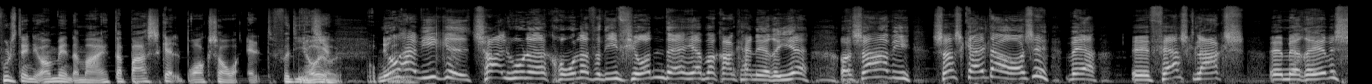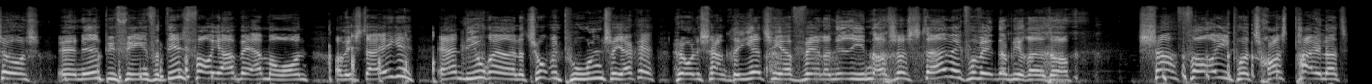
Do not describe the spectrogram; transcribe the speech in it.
fuldstændig omvendt af mig, der bare skal brokse over alt, fordi Jo, jo. siger, Nu har vi givet 1200 kroner for de 14 dage her på Gran Canaria. Og så har vi, så skal der også være øh, fersk laks øh, med revesauce øh, nede i buffeten, for det får jeg hver morgen. Og hvis der ikke er en livredder eller to ved poolen, så jeg kan høvle sangria til jeg falder ned i den, og så stadigvæk forventer at blive reddet op, så får I på Trustpilot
